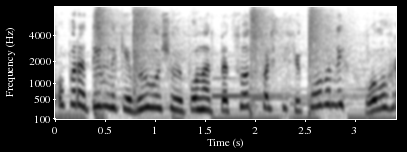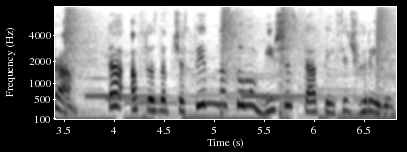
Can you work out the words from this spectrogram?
оперативники вилучили понад 500 фальсифікованих голограм та автозапчастин на суму більше 100 тисяч гривень.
